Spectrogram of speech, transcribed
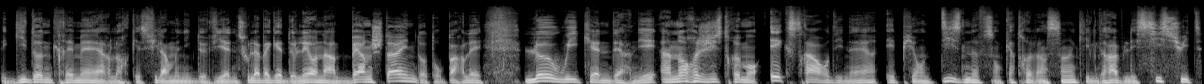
avec Guidon Kremer, l'Orchestre Philharmonique de Vienne, sous la baguette de Leonard Bernstein, dont on parlait le week-end dernier. Un enregistrement extraordinaire. Et puis en 1985, il grave les six suites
